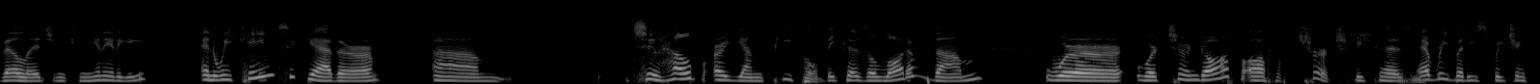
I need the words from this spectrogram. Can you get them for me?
village and community. And we came together um, to help our young people because a lot of them were were turned off off of church because mm-hmm. everybody's preaching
